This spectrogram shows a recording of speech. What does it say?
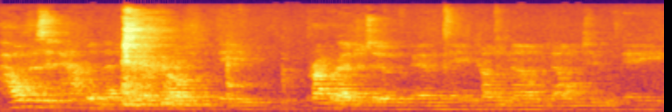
How does it happen that we go from a proper adjective and a counting noun down to a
